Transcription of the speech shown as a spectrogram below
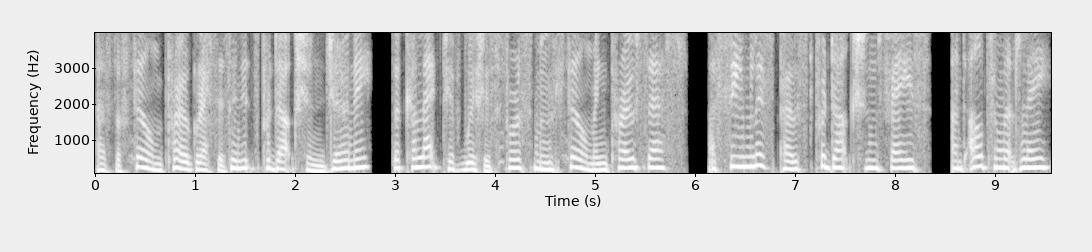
As the film progresses in its production journey, the collective wishes for a smooth filming process, a seamless post-production phase, and ultimately,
